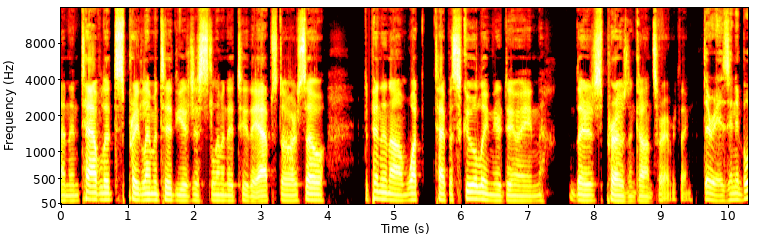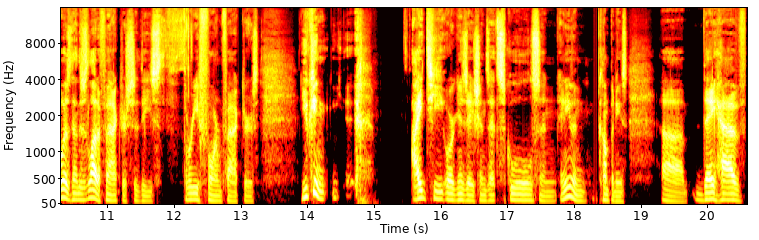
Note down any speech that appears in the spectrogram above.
And then tablets, pretty limited. You're just limited to the App Store. So, depending on what type of schooling you're doing, there's pros and cons for everything. There is, and it boils down. There's a lot of factors to these three form factors. You can IT organizations at schools and, and even companies, uh, they have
